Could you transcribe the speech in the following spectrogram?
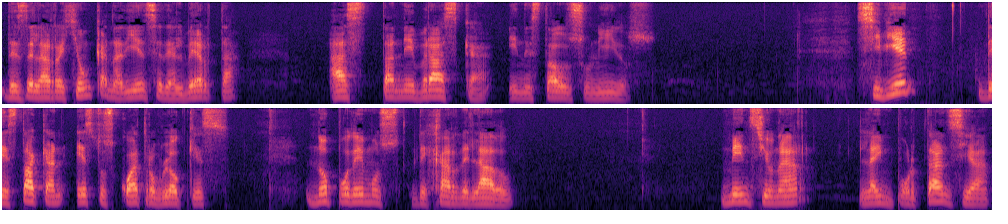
desde la región canadiense de Alberta hasta Nebraska en Estados Unidos. Si bien destacan estos cuatro bloques, no podemos dejar de lado mencionar la importancia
